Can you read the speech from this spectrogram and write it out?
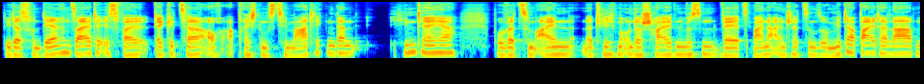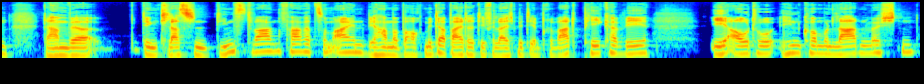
wie das von deren Seite ist, weil da gibt's ja auch Abrechnungsthematiken dann hinterher, wo wir zum einen natürlich mal unterscheiden müssen, wäre jetzt meine Einschätzung so Mitarbeiterladen, da haben wir den klassischen Dienstwagenfahrer zum einen, wir haben aber auch Mitarbeiter, die vielleicht mit ihrem Privat-Pkw E-Auto hinkommen und laden möchten.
